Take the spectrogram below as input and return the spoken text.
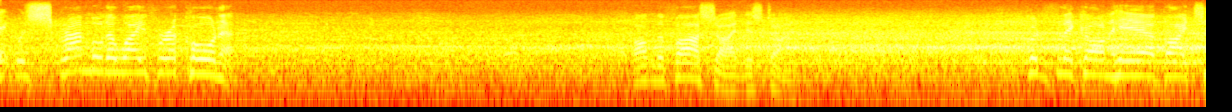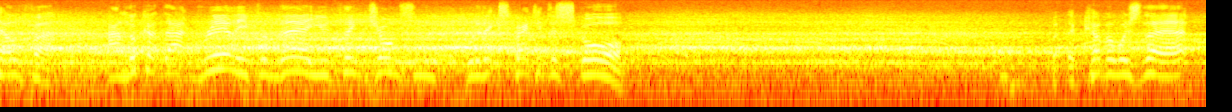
It was scrambled away for a corner. On the far side this time. Good flick on here by Telfer. And look at that, really from there you'd think Johnson would have expected to score. But the cover was there.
